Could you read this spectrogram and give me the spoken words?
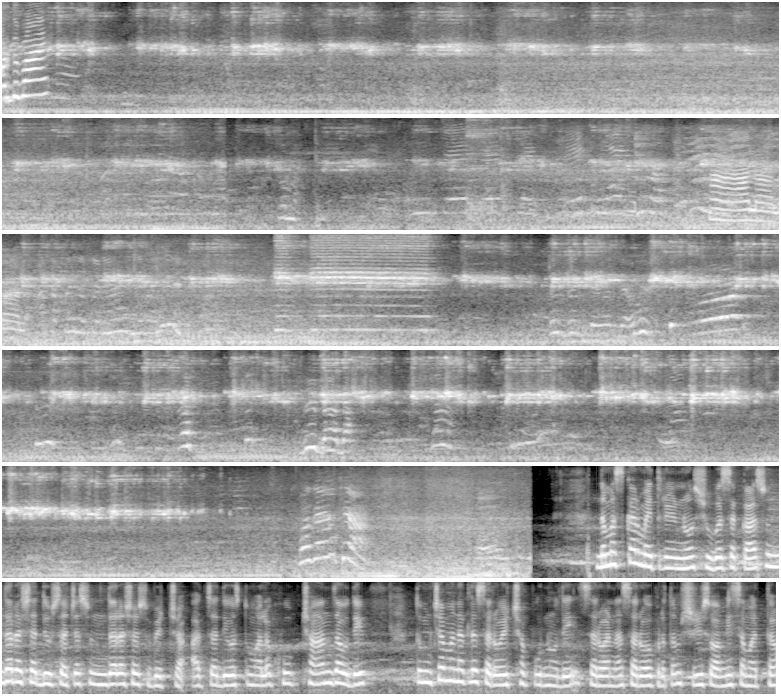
પરદુભાઈ नमस्कार मैत्रिणींनो शुभ सकाळ. सुंदर अशा दिवसाच्या सुंदर अशा शुभेच्छा. आजचा दिवस तुम्हाला खूप छान जाऊ दे. तुमच्या मनातल्या सर्व इच्छा पूर्ण होऊ दे. सर्वांना सर्वप्रथम श्री स्वामी समर्थ.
